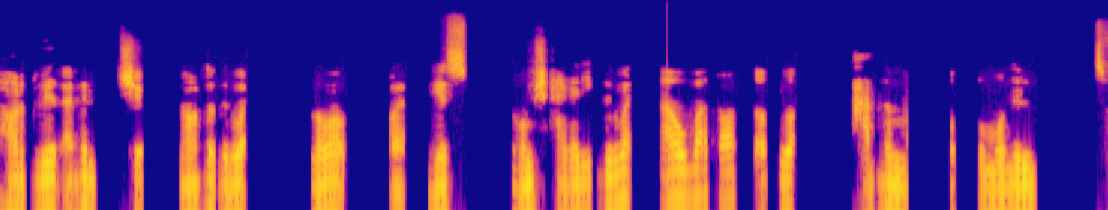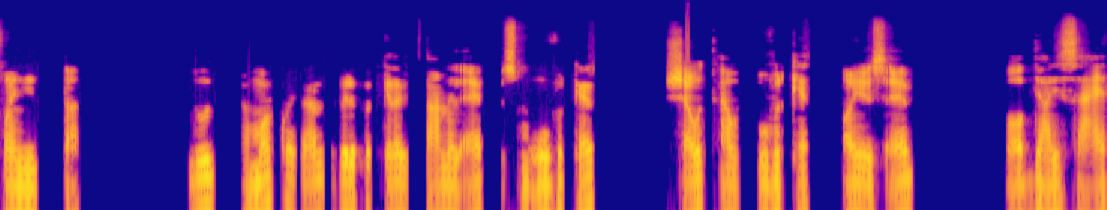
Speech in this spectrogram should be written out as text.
hardware Apple chip النهارده دلوقتي اللي هو just مهمش حاجة ليك دلوقتي. أو بقى تقعد تقضي وقت لحد ما تحط model satisfy need بتاعتك. دول ماركو كان developer كده بيستعمل app اسمه Overcast shout out Overcast iOS app بقضي عليه ساعات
